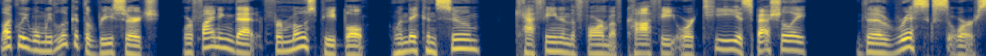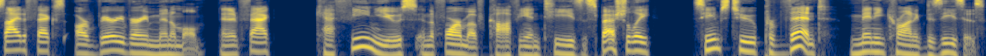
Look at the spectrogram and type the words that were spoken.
Luckily, when we look at the research, we're finding that for most people, when they consume caffeine in the form of coffee or tea, especially, the risks or side effects are very, very minimal. And in fact, caffeine use in the form of coffee and teas, especially, seems to prevent many chronic diseases.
